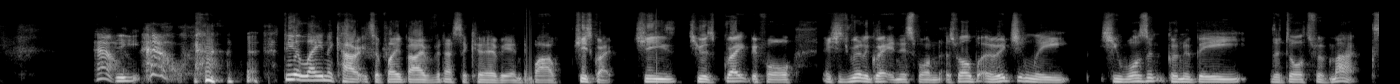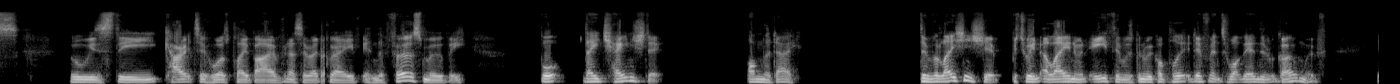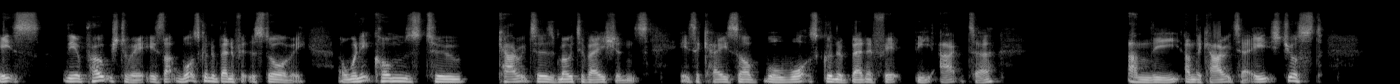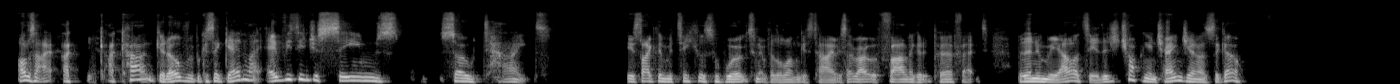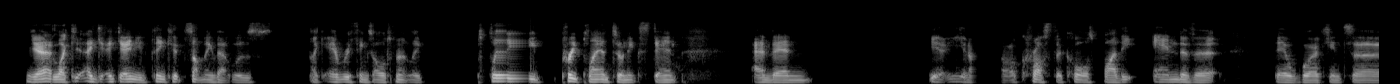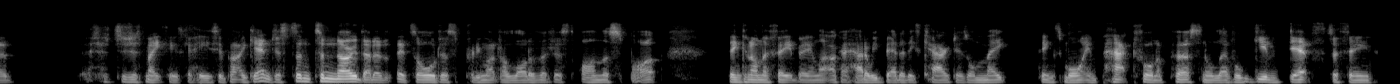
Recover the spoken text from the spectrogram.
How? The, How? the Elena character played by Vanessa Kirby, and wow, she's great. She's she was great before, and she's really great in this one as well. But originally, she wasn't going to be the daughter of Max, who is the character who was played by Vanessa Redgrave in the first movie. But they changed it on the day. The relationship between Elena and Ethan was going to be completely different to what they ended up going with. It's the approach to it is that what's going to benefit the story. And when it comes to characters' motivations, it's a case of, well, what's going to benefit the actor and the and the character. It's just honestly, I, I, I can't get over it because again, like everything just seems so tight it's like the meticulous have worked on it for the longest time. It's like, right, we've finally got it perfect. But then in reality, they're just chopping and changing as they go. Yeah, like again, you'd think it's something that was like everything's ultimately pre-planned to an extent, and then yeah, you know, across the course, by the end of it, they're working uh, to to just make things cohesive. But again, just to, to know that it, it's all just pretty much a lot of it just on the spot thinking on their feet, being like, okay, how do we better these characters or make things more impactful on a personal level, give depth to things.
